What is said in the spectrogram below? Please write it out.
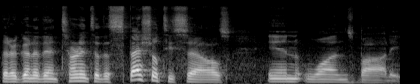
that are going to then turn into the specialty cells in one's body.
